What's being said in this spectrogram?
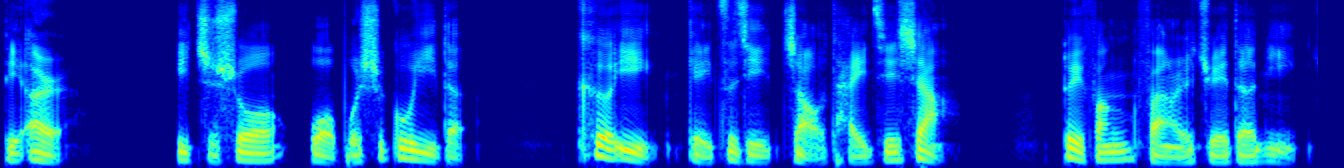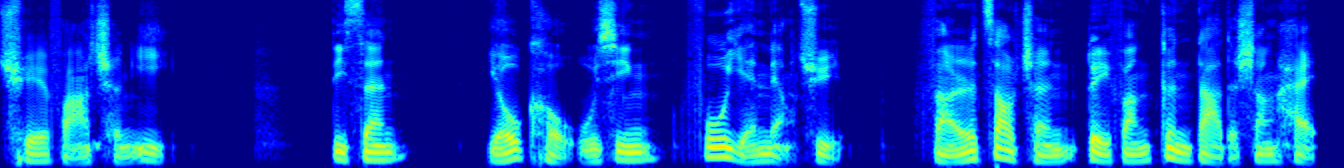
第二，一直说我不是故意的，刻意给自己找台阶下，对方反而觉得你缺乏诚意。第三，有口无心，敷衍两句，反而造成对方更大的伤害。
